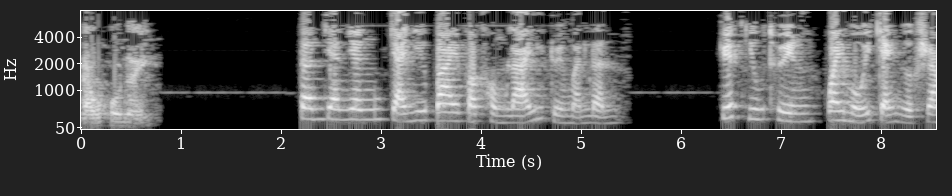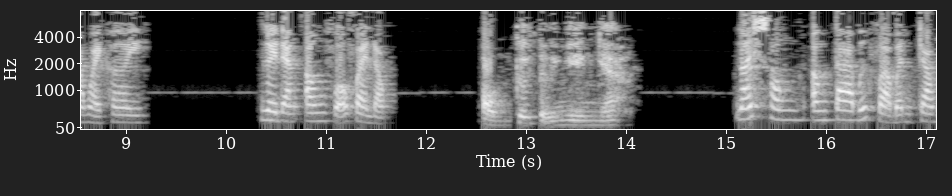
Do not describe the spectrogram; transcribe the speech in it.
đậu hồi nãy. Tên gia nhân chạy như bay vào phòng lái truyền mệnh lệnh. Chiếc du thuyền quay mũi chạy ngược ra ngoài khơi. Người đàn ông vỗ vai lộc. Ông cứ tự nhiên nha. Nói xong, ông ta bước vào bên trong.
